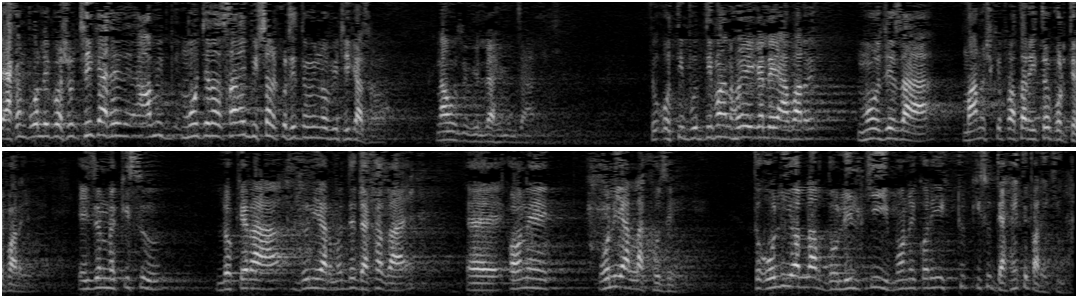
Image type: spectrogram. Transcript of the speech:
এখন বললে বসু, ঠিক আছে, আমি মর্যাদা ছাড়াই বিশ্বাস করছি, তুমি নবী ঠিক আছো। নাউজুবিল্লাহ তো অতি বুদ্ধিমান হয়ে গেলে আবার মৌজেজা মানুষকে প্রতারিত করতে পারে। এই জন্য কিছু লোকেরা দুনিয়ার মধ্যে দেখা যায় অনেক অলি আল্লাহ খোঁজে। তো অলি আল্লাহর দলিল কি মনে করে একটু কিছু দেখাইতে পারে কিনা?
